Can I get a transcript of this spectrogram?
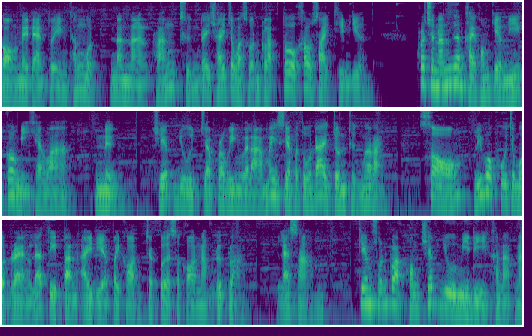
กองในแดนตัวเองทั้งหมด นานๆ ครั้งถึงได้ใช้จังหวะสวนกลับโต้เข้าใส่ทีมเยือน เพราะฉะนั้นเงื่อนไขของเกมนี้ก็มีแค่ว่า 1. เชฟยูจะประวิงเวลาไม่เสียประตูได้จนถึงเมื่อไหร่ 2. ลิเวอร์พูลจะหมดแรงและตีบตันไอเดียไปก่อนจะเปิดสกอร์นำหรือเปล่า และ 3. เกมสวนกลับของเชฟยูมีดีขนาดไหน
